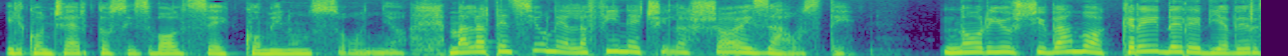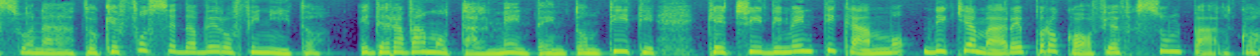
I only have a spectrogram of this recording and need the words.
Il concerto si svolse come in un sogno, ma la tensione alla fine ci lasciò esausti. Non riuscivamo a credere di aver suonato, che fosse davvero finito, ed eravamo talmente intontiti che ci dimenticammo di chiamare Prokofiev sul palco.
